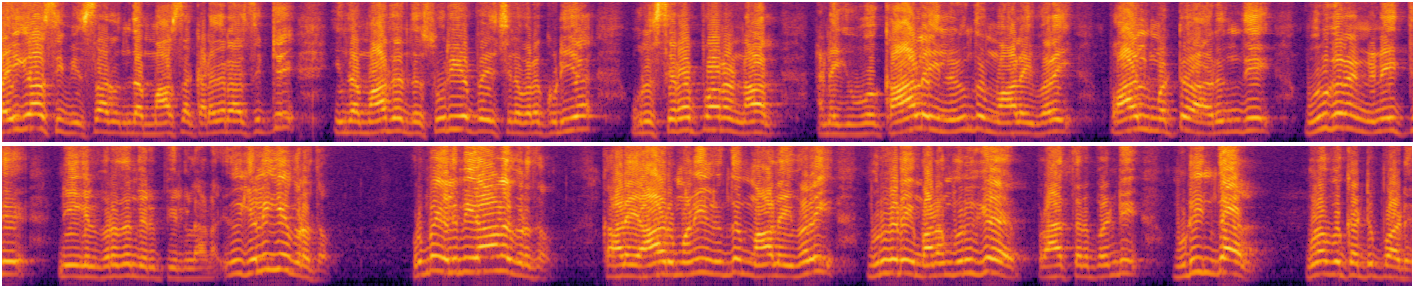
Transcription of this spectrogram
வைகாசி விசாகம் இந்த மாத கடகராசிக்கு இந்த மாதம் இந்த சூரிய பயிற்சியில் வரக்கூடிய ஒரு சிறப்பான நாள். அன்னைக்கு காலையிலிருந்து மாலை வரை பால் மட்டும் அருந்தி முருகனை நினைத்து நீங்கள் விரதம் இருப்பீர்களான. இது எளிய விரதம். ரொம்ப எளிமையான விரதம். காலை ஆறு மணியிலிருந்து மாலை வரை முருகனை மனமுருக பிரார்த்தனை பண்ணி முடிந்தால் உணவு கட்டுப்பாடு.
